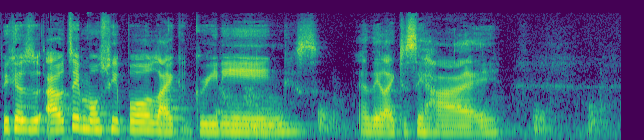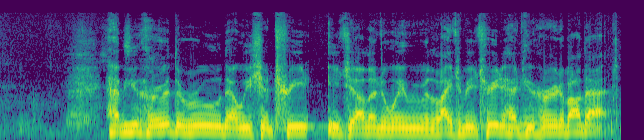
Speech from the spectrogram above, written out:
because I would say most people like greetings and they like to say hi. Have you heard the rule that we should treat each other the way we would like to be treated? Have you heard about that?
